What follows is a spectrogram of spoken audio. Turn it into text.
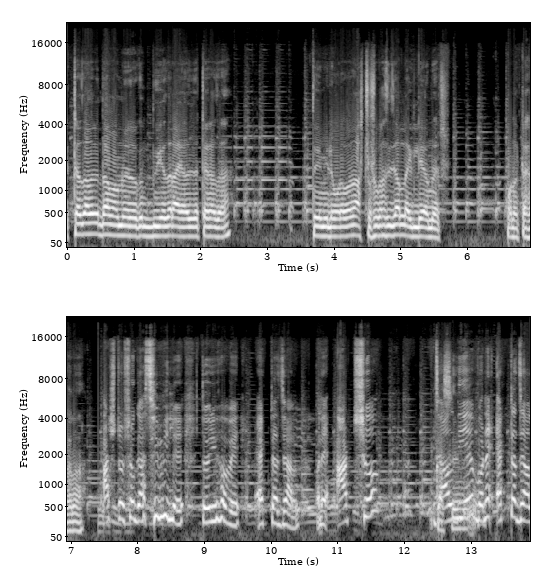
একটা জালের দাম আপনার দুই হাজার আড়াই হাজার টাকা যা। তো মিলে মনে করেন আটশোশো কাছি জাল লাগলে আপনার অনেক টাকা না? আটশোশো গাছে মিলে তৈরি হবে একটা জাল। মানে আটশো জাল দিয়ে মানে একটা জাল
